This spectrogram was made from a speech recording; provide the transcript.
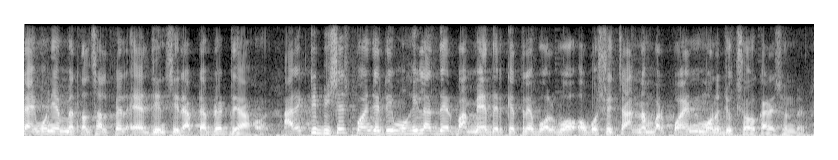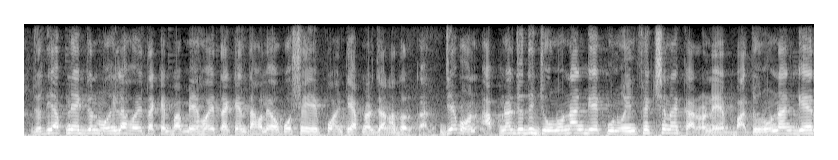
tiemonium methyl sulphate Algin syrup tablet দেওয়া হয়। আরেকটি বিশেষ পয়েন্ট যেটি মহিলাদের বা মেয়েদের ক্ষেত্রে বলব, অবশ্যই চার নাম্বার পয়েন্ট মনোযোগ সহকারে শুনবেন। যদি আপনি একজন মহিলা হয়ে থাকেন বা মেয়ে হয়ে থাকেন, তাহলে অবশ্যই এই পয়েন্টটি আপনার জানা দরকার। যেমন, আপনার যদি যৌনাঙ্গে কোনো ইনফেকশন ইনফেকশনের কারণে বা যৌনাঙ্গের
